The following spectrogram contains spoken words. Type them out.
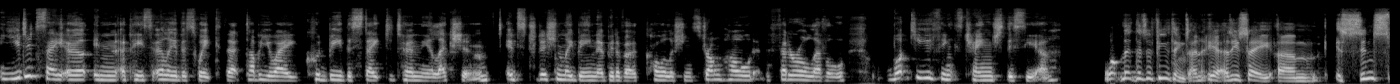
you did say in a piece earlier this week that WA could be the state to turn the election. It's traditionally been a bit of a coalition stronghold at the federal level. What do you think's changed this year? Well, there's a few things, and yeah, as you say, um, since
